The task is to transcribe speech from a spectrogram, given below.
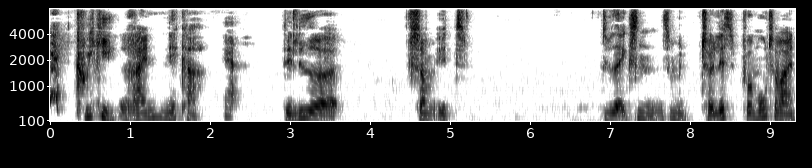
Quickie Rhein Neckar. Ja. Det lyder som et, det jeg ikke, sådan, som et toilet på motorvejen.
